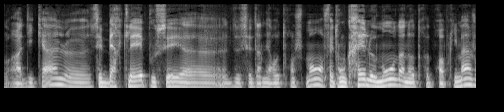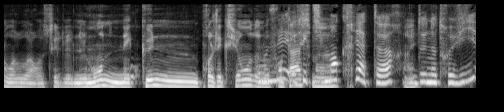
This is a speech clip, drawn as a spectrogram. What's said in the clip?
radical. Euh, c'est Berkeley poussé euh, de ses derniers retranchements. En fait, on crée le monde à notre propre image. le, monde n'est qu'une projection de nos fantasmes. On est effectivement créateur de notre vie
